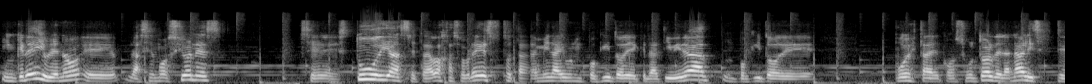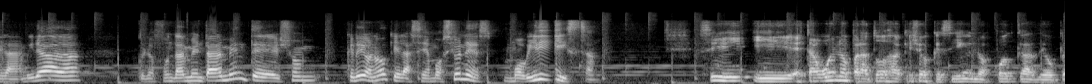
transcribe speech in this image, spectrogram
increíble, ¿no? Eh, las emociones se estudia, se trabaja sobre eso, también hay un poquito de creatividad, un poquito de puesta del consultor, del análisis, de la mirada, pero fundamentalmente yo creo ¿no? que las emociones movilizan. Sí, y está bueno para todos aquellos que siguen los podcasts de OP,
